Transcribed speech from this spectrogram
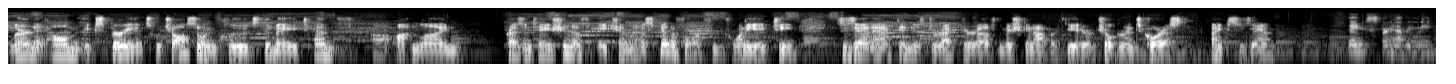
Learn at Home experience, which also includes the May 10th uh, online presentation of HMS Pinafore from 2018. Suzanne Acton is director of the Michigan Opera Theater Children's Chorus. Thanks, Suzanne. Thanks for having me.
